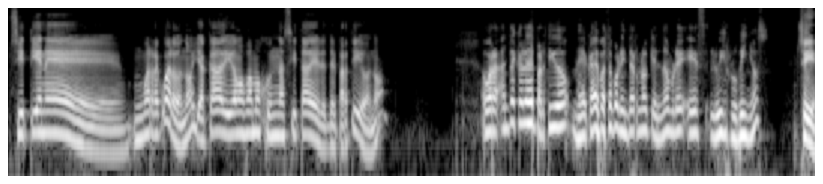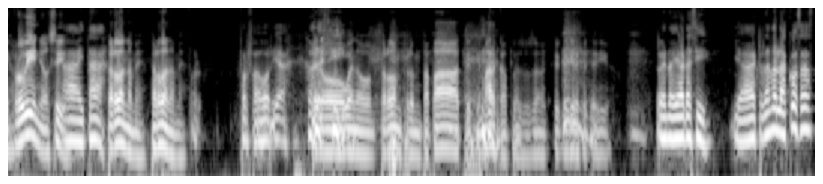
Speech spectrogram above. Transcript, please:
sí tiene un buen recuerdo, ¿no? Y acá, digamos, vamos con una cita del, del partido, ¿no? Ahora, antes que hable del partido, me acaba de pasar por interno que el nombre es Luis Rubiños. Sí, Rubiño, sí. Ahí está. Perdóname, perdóname. Por favor, ya. Ahora Pero sí. bueno, perdón, pero mi papá te, te marca, pues, o sea, ¿qué, qué quieres que te diga? Bueno, y ahora sí. Ya aclarando las cosas,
